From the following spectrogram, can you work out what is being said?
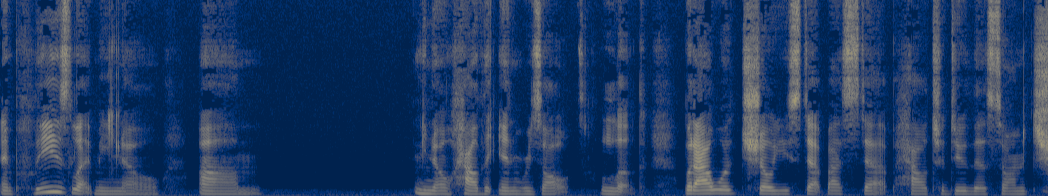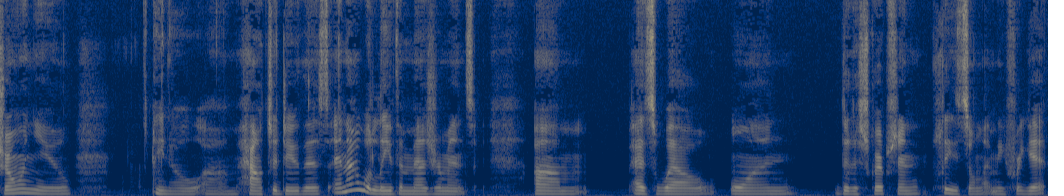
and please let me know um you know how the end results look. But i would show you step by step how to do this. So i'm showing you you know um, how to do this and i will leave the measurements um, as well on the description. Please don't let me forget.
